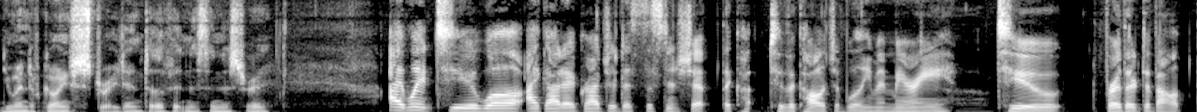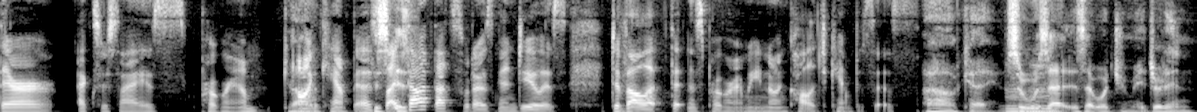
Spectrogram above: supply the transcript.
you end up going straight into the fitness industry? I went to well, I got a graduate assistantship the, to the College of William and Mary to further develop their exercise program Got on it. campus. Is- I is- thought that's what I was going to do is develop fitness programming on college campuses. Ah, okay. So Mm-hmm. was that is that what you majored in?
